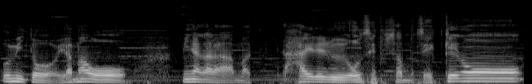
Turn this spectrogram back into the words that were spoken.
う、海と山を見ながら、まあ、入れる温泉としてはもう絶景の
